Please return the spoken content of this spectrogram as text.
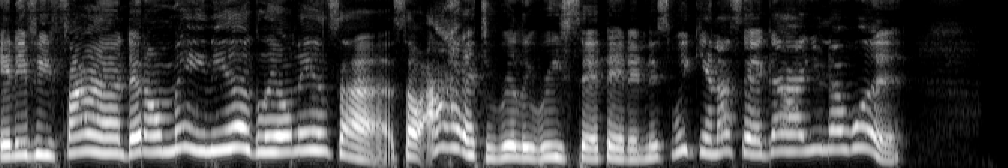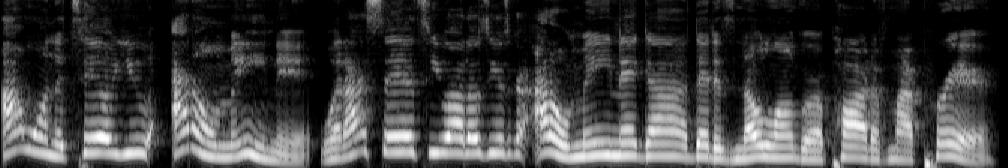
and if he fine that don't mean he ugly on the inside. So I had to really reset that. And this weekend I said God you know what? I want to tell you I don't mean that what I said to you all those years ago I don't mean that God. That is no longer a part of my prayer.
